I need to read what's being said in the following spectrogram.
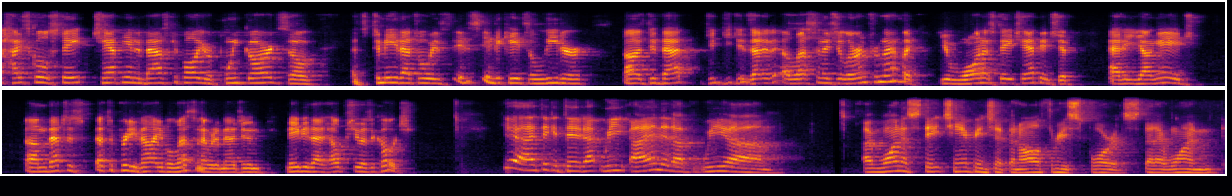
high school state champion in basketball. You're a point guard. So to me, that's always indicates a leader. Uh, did that? Did, is that a lesson that you learned from that? Like you won a state championship at a young age, um, that's a, that's a pretty valuable lesson, I would imagine. Maybe that helps you as a coach. Yeah, I think it did. We I ended up we um, I won a state championship in all three sports that I won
